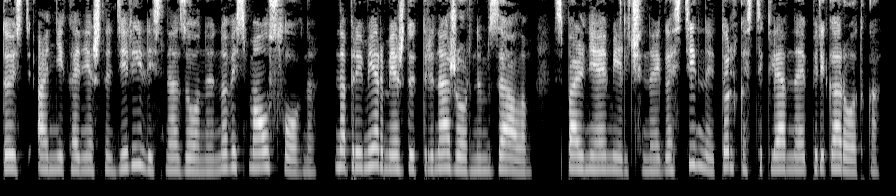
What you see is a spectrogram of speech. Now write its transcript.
То есть они, конечно, делились на зоны, но весьма условно. Например, между тренажерным залом, спальней Амельчиной и гостиной только стеклянная перегородка,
